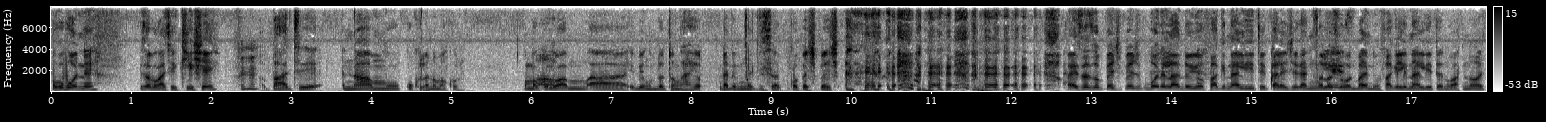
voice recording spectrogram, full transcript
ukubone izawuba ngathi cliche but eh, nam kukhula nomakhulu umakhulu wam uh, ibe ngumntu othungayo ndandimncedisa kobhetshbhetsh wayesezobhetshbhetsh kubone laa nto yofaka inaliti iqale nje kancelo Yes. hlobo ndibane ndimfakele inaliti and what not.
